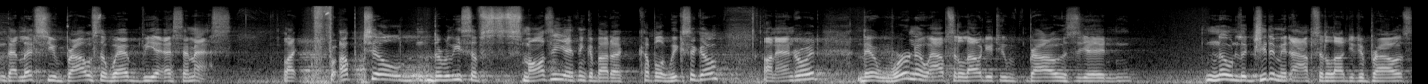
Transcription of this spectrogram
that lets you browse the web via SMS like up till the release of Smozzy, I think about a couple of weeks ago on Android, there were no apps that allowed you to browse, uh, no legitimate apps that allowed you to browse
